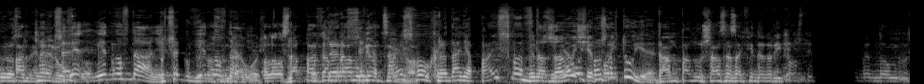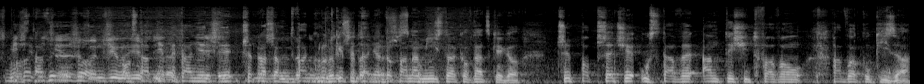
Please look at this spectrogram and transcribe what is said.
wyrozumiałość? partnerów. Jed- Jedno zdanie. czego jedno zdanie. wyrozumiałość? Dla partnera Zawłaszczenia państwa, mówiącego. okradania państwa, wyrozumiałość, się pan po- żartuje. Dam panu szansę za chwilę do Ostatnie rządziły, Ostatnie jeśli- pytanie, jeśli y, przepraszam, dwa krótkie pytania do wszystko. pana ministra Kownackiego. Czy poprzecie ustawę antysitwową Pawła Kukiza?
